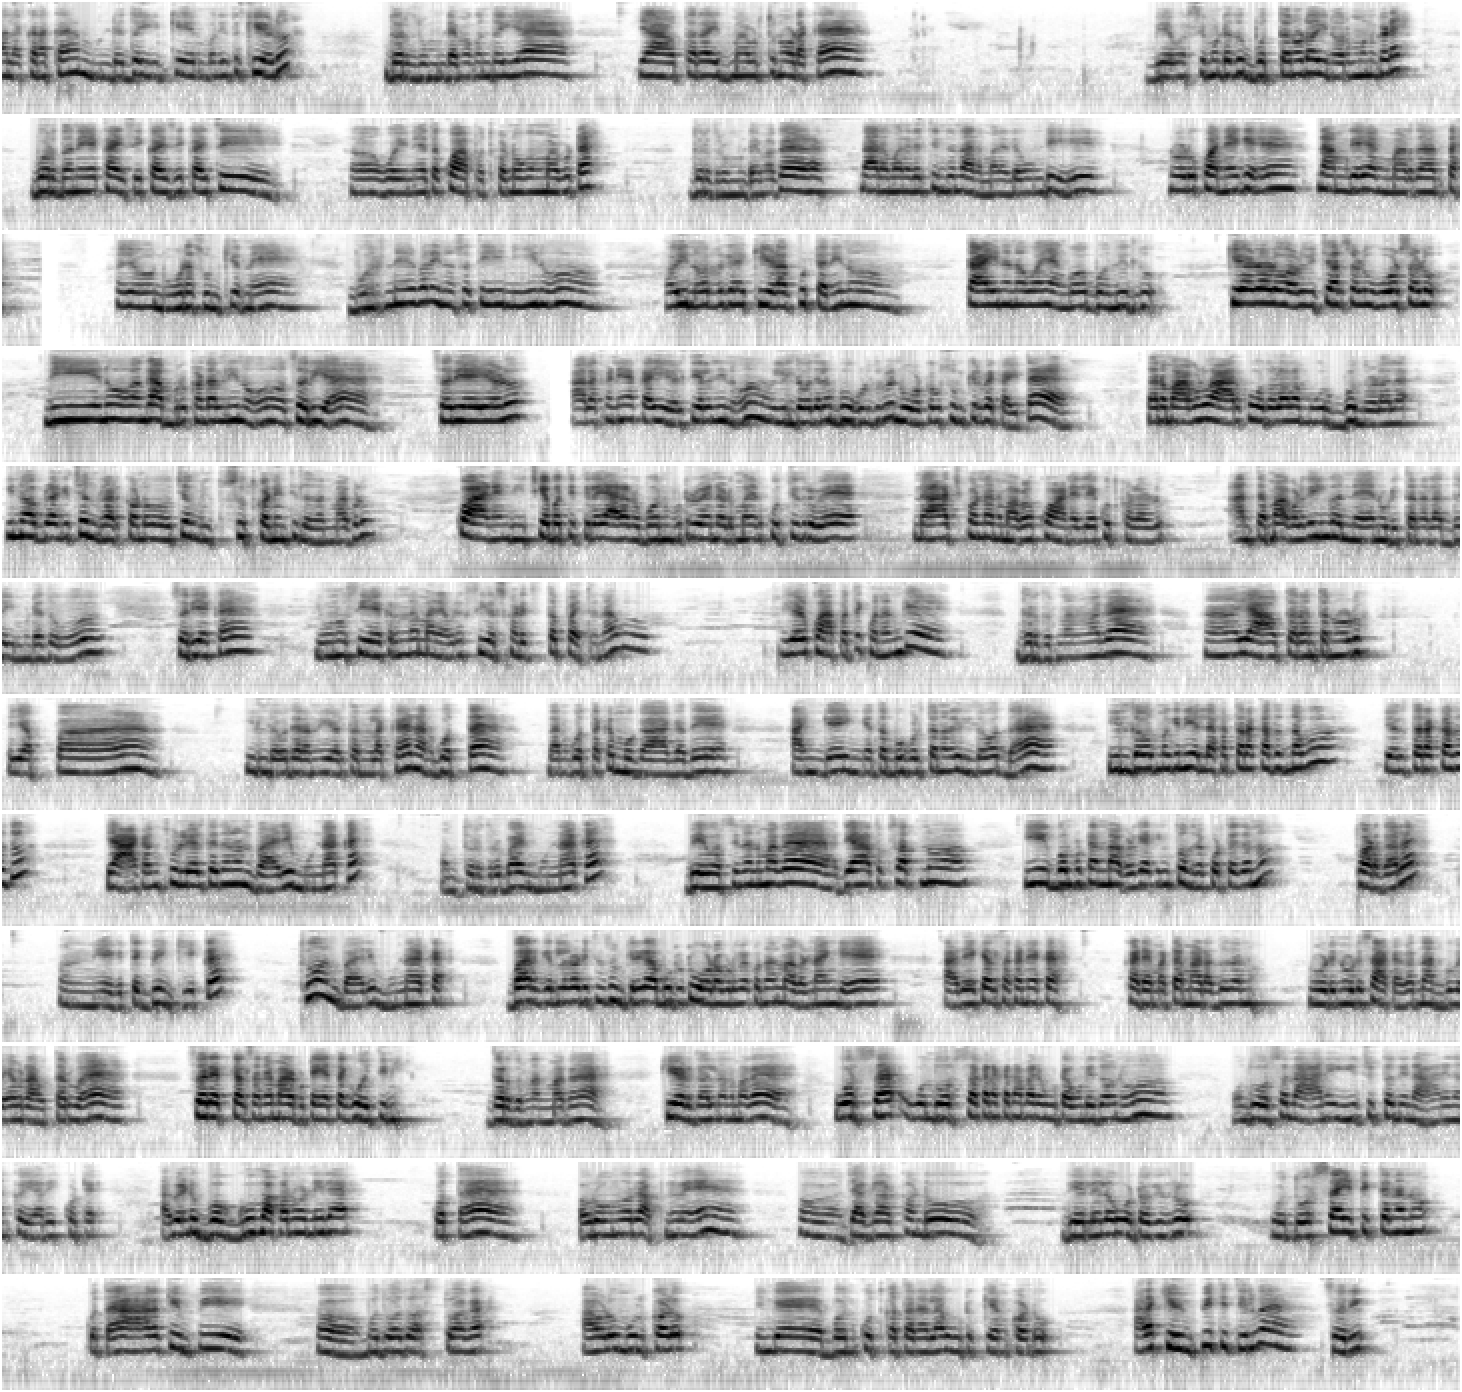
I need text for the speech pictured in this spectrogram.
ಅಲ್ಲ ಕನಕ ಮುಂಡೆ ದೊಯ್ಯಕ್ಕೆ ಏನು ಬಂದಿದ್ದು ಕೇಳು. ದರ್ದ್ರ ಮುಂಡೆ ಮಗೊಂದಯ್ಯ, ಯಾವ ಥರ ಇದು ಮಾಡ್ಬಿಡ್ತು ನೋಡಕ್ಕ. ಬೇವರ್ಸಿ ಮುಂಡೆದು ಬುತ್ತ ನೋಡು ಐನೂರು ಮುಂದ್ಗಡೆ. ಬರ್ದನೆ ಕಾಯಿಸಿ ಕಾಯಿಸಿ ಕಾಯಿಸಿ. ಒಯ್ನೆ ತಕ್ಕ ಆಪತ್ಕೊಂಡು ಹೋಗಂಗೆ ಮಾಡ್ಬಿಟ್ಟ. ದರ್ದ್ರ ಮುಂಡೆ ಮಗ, ನಾನು ಮನೇಲಿ ತಿಂದು ನಾನು ಮನೇಲೆ ಉಂಡಿ. ನೋಡು ಕೊನೆಗೆ ನಮಗೆ ಹೆಂಗೆ ಮಾಡ್ದ ಅಂತ. ಅಯ್ಯೋ, ನೋಡ ಸುಮ್ಕಿರ್ನೆ. ಬರ್ನೇ ಬಲ್ಲ ಇನ್ನೊಂದ್ಸತಿ ನೀನು. ಐನೂರಿಗೆ ಕೇಳಾಕ್ಬಿಟ್ಟ ನೀನು. ತಾಯಿ ನನ್ನವ್ವ ಹೆಂಗೋ ಬಂದಿದ್ಲು. ಕೇಳೋಳು, ಅವಳು ವಿಚಾರಿಸೋಳು, ಓಡಿಸೋಳು. ನೀನು ಹಂಗೆ ಅಂಬ್ರಕಂಡಲ್ಲಿ ನೀನು, ಸರಿಯಾ? ಸರಿಯಾ ಹೇಳು. ಆಲಕಣಿ ಅಕ್ಕ ಹೇಳ್ತಿಲ್ಲ ನೀನು? ಇಲ್ದೋದೆಲ್ಲ ಬುಗುಳಿದ್ರು ನೋಡ್ಕೊಂಡು ಸುಮ್ಕಿರ್ಬೇಕಾಯ್ತಾ? ನನ್ನ ಮಗಳು ಆರ್ಕು ಓದೋಳಲ್ಲ ಮೂರು ಬಂದೋಳಲ್ಲ. ಇನ್ನೊಬ್ರಾಗಿ ಚಂದ್ರ ಆಡ್ಕೊಂಡು ಚಂದ್ರ ಸುತ್ಕೊಂಡು ನಿಂತಿಲ್ಲ ನನ್ನ ಮಗಳು. ಕ್ವಾಣೆಯಿಂದ ಈಚೆಗೆ ಬತ್ತಿತ್ತಿಲ್ಲ ಯಾರು ಬಂದ್ಬಿಟ್ರು ನಡು ಮೇಲೆ ಕೂತಿದ್ರು ನಾಚ್ಕೊಂಡು ನನ್ನ ಮಗಳು ಕ್ವಾಣೆಲ್ಲೇ ಕೂತ್ಕೊಳ್ಳೋಳು. ಅಂತ ಮಗಳಿಗೆ ಹಿಂಗೆ ನುಡಿತಾನಲ್ಲ ದೈ ಸರಿ, ಅಕ್ಕ. ಇವನು ಸೇಕ್ರನ್ನ ಮನೆ ಒಳಗೆ ಸೇರಿಸ್ಕೊಂಡಿದ್ದು ತಪ್ಪಾಯ್ತಾ ನಾವು? ಹೇಳ್ಕೊ ಆಪತ್ತೆ ನನಗೆ. ದರ್ದ್ರು ನನ್ನ ಮಗ. ಯಾವ ಥರ ಅಂತ ನೋಡು. ಯಪ್ಪ ಇಲ್ದೋದೆ ನಾನು ಹೇಳ್ತಾನಲ್ಲಕ್ಕ ನನಗೆ ಗೊತ್ತಾ? ನನಗೆ ಗೊತ್ತಕ್ಕ ಮುಗ ಆಗದೆ. ಹಂಗೆ ಹಿಂಗೆ ಅಂತ ಬುಗುಳ್ತಾನ ಇಲ್ದ ಹೋದ ಮಗಿನ ಎಲ್ಲ ತರಕದದು ನಾವು? ಎಲ್ಲಿ ತರಕದದು? ಹಂಗೆ ಸುಳ್ಳು ಹೇಳ್ತಿದ್ದೆ ನನ್ನ ಬಾಯಿ ಮುಣ್ಣಾಕ? ಒಂದು ತುರ್ದ್ರ ಬಾಯಿ ಮುನ್ನಾಕ ಬೇವರ್ಸಿ ನನ್ನ ಮಗ ಅದೇ ಆತಕ್ ಸತ್ನು. ಈಗ ಬಂದ್ಬಿಟ್ಟು ನನ್ನ ಮಗಳಿಗೆ ಯಾಕೆ ತೊಂದರೆ ಕೊಡ್ತಾ ತೊಡ್ದಾರೆ ತೊಡ್ದಾರ? ಒಂದು ಹೇಗೆ ಬೆಂಕಿ ಇಕ್ಕ? ಥೂ, ಒಂದು ಬಾರಿ ಮುನ್ನಾಕ ಬಾರ್ಗಿರ್ಲ ಹೊಡಿತೀನಿ ಸುಮ್ಕಿರಿಗೆ ಆಗ್ಬಿಟ್ಟು ಓಡಾಡ್ಬಿಡ್ಬೇಕು ನನ್ನ ಮಗಳನ್ನ ಹಂಗೆ. ಅದೇ ಕೆಲಸ ಕಣ್ಯಾಕ ಕಡೆ ಮಟ್ಟ ಮಾಡೋದು ನಾನು. ನೋಡಿ ನೋಡಿ ಸಾಕಾಗ ನನಗೂ ಬೇವ್ರ ಆಗ್ತಾರ ಸರಿ, ಅದು ಕೆಲಸನೇ ಮಾಡ್ಬಿಟ್ಟೆ, ಎತ್ತಾಗ ಹೋಯ್ತೀನಿ. ದರ್ದು ನನ್ನ ಮಗ. ಕೇಳ್ದಲ್ಲ ನನ್ನ ಮಗ. ವರ್ಷ, ಒಂದು ವರ್ಷ ಕನಕ ನಮ್ಮ ಊಟ ಉಂಡಿದವನು ಒಂದು ವರ್ಷ ನಾನೇ ಈ ನಾನೇ ನನ್ನ ಕೈಯಾರಿಗೆ ಕೊಟ್ಟೆ ಅವೇನು ಬೊಗ್ಗು ಮಕ ನೋಡಿಲ್ಲ ಗೊತ್ತಾ? ಅವ್ರು ಅವನವ್ರ ಅಪ್ಪನವೇ ಜಗಳ ಆಡ್ಕೊಂಡು ಎಲ್ಲೆಲ್ಲ ಹೊರ್ಟೋಗಿದ್ರು ಒಂದು ವರ್ಷ ಇಟ್ಟಿಕ್ತೆ ನಾನು. ಗೊತ್ತಾ? ಆಗ ಕೆಂಪಿ ಮದುವದು ಅಸ್ತುವಾಗ ಅವಳು ಮುಳ್ಕಳು. ಹಿಂಗೆ ಬಂದು ಕೂತ್ಕೊತಾನಲ್ಲ ಊಟಕ್ಕೆ ಅಂದ್ಕೊಂಡು ಅಲ್ಲ, ಕೆಂಪಿ ತಿತ್ತಿಲ್ವಾ ಸರಿ.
